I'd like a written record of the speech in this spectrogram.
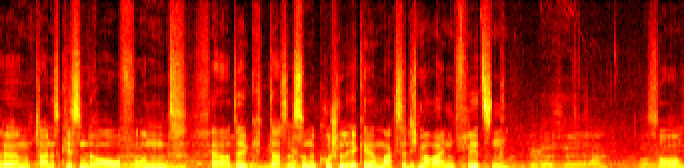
Ähm, kleines Kissen drauf und fertig. Das ist so eine Kuschelecke. Magst du dich mal reinflitzen? So.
